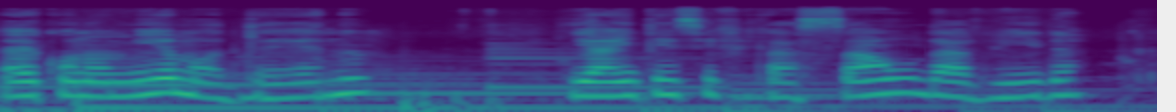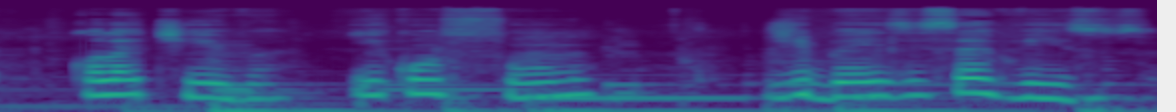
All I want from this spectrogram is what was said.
a economia moderna e a intensificação da vida coletiva e consumo de bens e serviços,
